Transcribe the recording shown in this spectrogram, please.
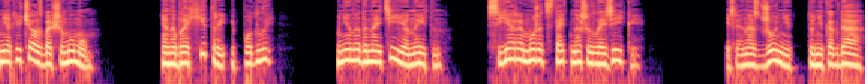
не отличалась большим умом. Она была хитрой и подлой. Мне надо найти ее, Нейтон. Сьерра может стать нашей лазейкой. Если она с Джонни, то никогда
